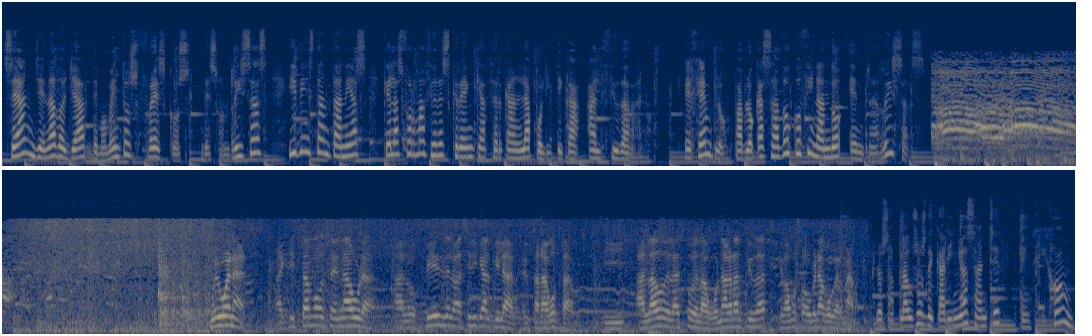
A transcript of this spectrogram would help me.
se han llenado ya de momentos frescos, de sonrisas y de instantáneas que las formaciones creen que acercan la política al ciudadano. Ejemplo, Pablo Casado cocinando entre risas. Muy buenas, aquí estamos en Aura, a los pies de la Basílica del Pilar, en Zaragoza y al lado de la Expo del Agua, una gran ciudad que vamos a volver a gobernar. Los aplausos de cariño a Sánchez en Gijón.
